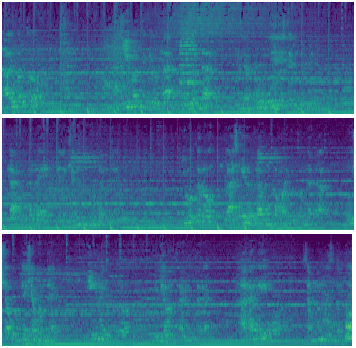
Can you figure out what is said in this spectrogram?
ನಾವಿವತ್ತು ಜೀವಂತಿಕೆಯುಳ್ಳ ಯಾಕಂದರೆ ಎಲೆಕ್ಷನ್ ಮುಂದಾಗಿದೆ ಯುವಕರು ರಾಜಕೀಯದ ಮುಖ ಮಾಡಬೇಕು ಅಂದಾಗ ಬಹುಶಃ ಉದ್ದೇಶ ಒಂದೇ, ಈಗಿನ ಯುವಕರು ವಿಜಯವಂತರಾಗಿರ್ತಾರೆ ಹಾಗಾಗಿ ಸಂಬಂಧಿಸಿದಂತೆ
